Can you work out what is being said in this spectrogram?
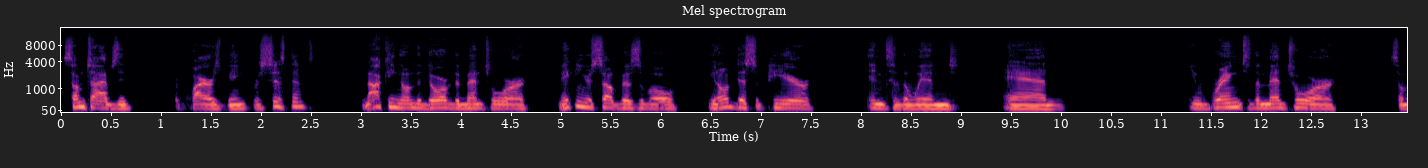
Sometimes it requires being persistent, knocking on the door of the mentor, making yourself visible. You don't disappear into the wind and you bring to the mentor some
